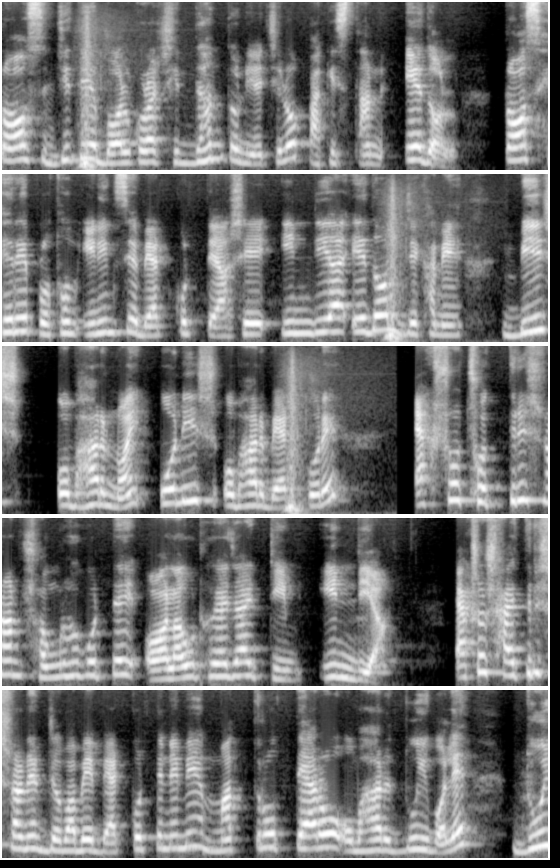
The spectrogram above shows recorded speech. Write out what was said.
টস জিতে বল করার সিদ্ধান্ত নিয়েছিল পাকিস্তান এ দল। টস হেরে প্রথম ইনিংসে ব্যাট করতে আসে ইন্ডিয়া এ দল, যেখানে বিশ ওভার নয়, উনিশ ওভার ব্যাট করে একশো ছত্রিশ রান সংগ্রহ করতেই অল আউট হয়ে যায় টিম ইন্ডিয়া। একশো রানের জবাবে ব্যাট করতে নেমে মাত্র তেরো ওভার দুই বলে দুই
